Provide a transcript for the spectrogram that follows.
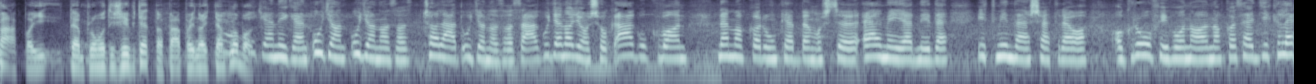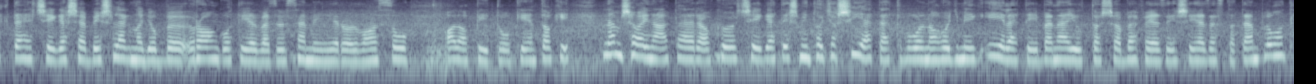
pápai templomot is építette, a pápai nagy templomot? Igen, igen, ugyan, ugyanaz a család, ugyanaz az ág. Ugye nagyon sok águk van, nem akarunk ebben most elmélyedni, de itt minden esetre a, a grófi vonalnak az egyik legtehetségesebb és legnagyobb rangot élvező személyéről van szó alapítóként, aki nem sajnálta erre a költséget, és mintha sietett volna, hogy még életében eljuttassa a befejezéséhez ezt a templomot.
